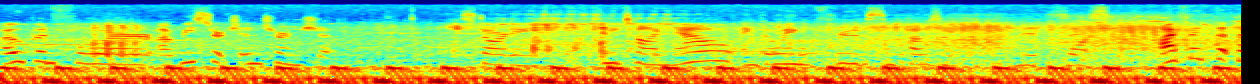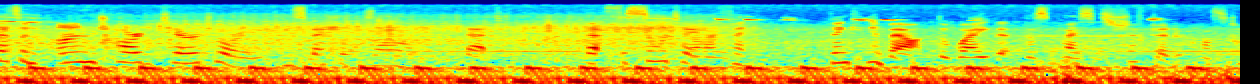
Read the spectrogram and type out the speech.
Open for a research internship starting anytime now and going through the symposium mid-six. I think that that's an uncharted territory in spatial design that that facilitator. I think thinking about the way that this place has shifted across time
